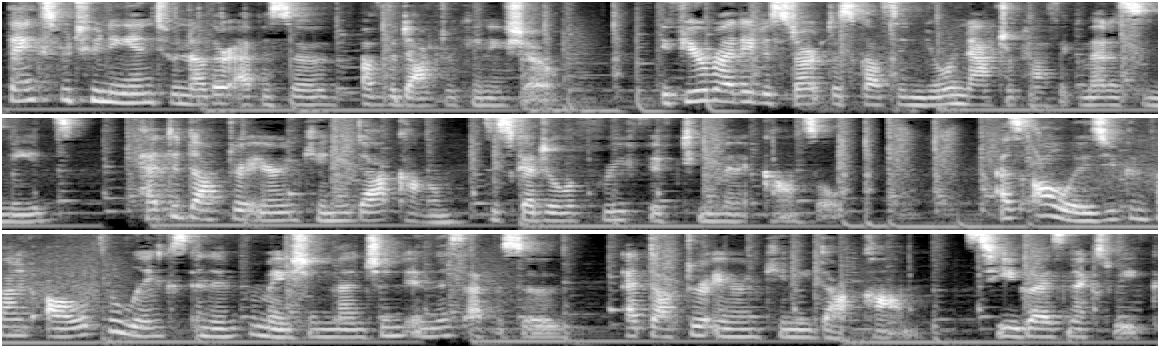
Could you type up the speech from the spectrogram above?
Thanks for tuning in to another episode of The Dr. Kinney Show. If you're ready to start discussing your naturopathic medicine needs, head to drerinkinney.com to schedule a free 15 minute consult. As always, you can find all of the links and information mentioned in this episode at drerinkinney.com. See you guys next week.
